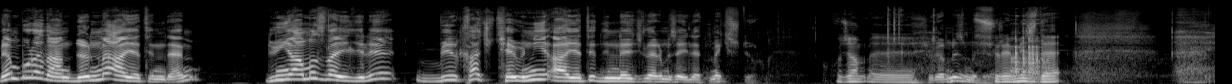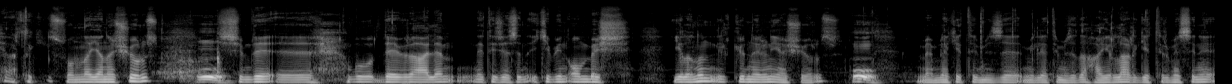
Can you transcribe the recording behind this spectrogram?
Ben buradan dönme ayetinden dünyamızla ilgili birkaç kevni ayeti dinleyicilerimize iletmek istiyorum. Hocam e, süremiz mi? Süremiz de artık sonuna yanaşıyoruz. Hmm. Şimdi e, bu devre alem neticesinde 2015 yılının ilk günlerini yaşıyoruz. Hmm memleketimize, milletimize de hayırlar getirmesini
